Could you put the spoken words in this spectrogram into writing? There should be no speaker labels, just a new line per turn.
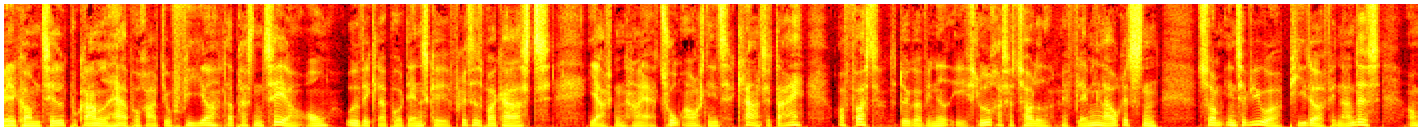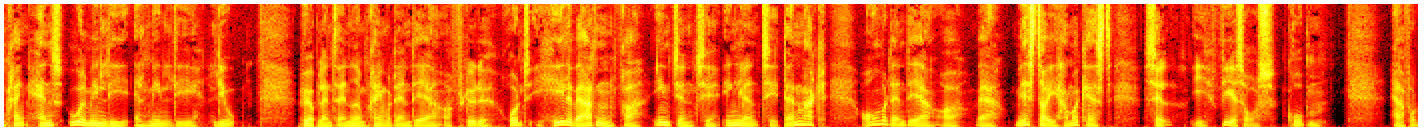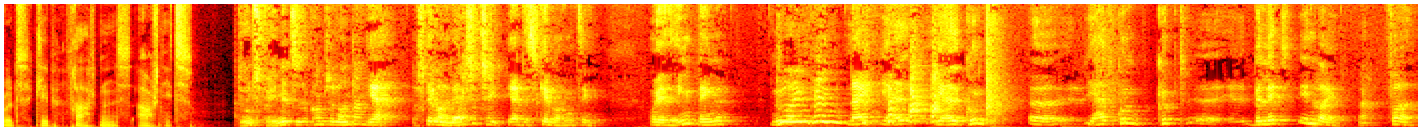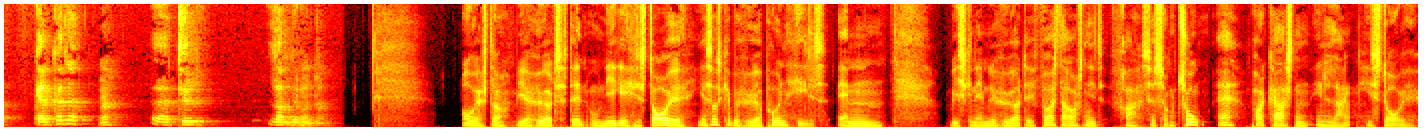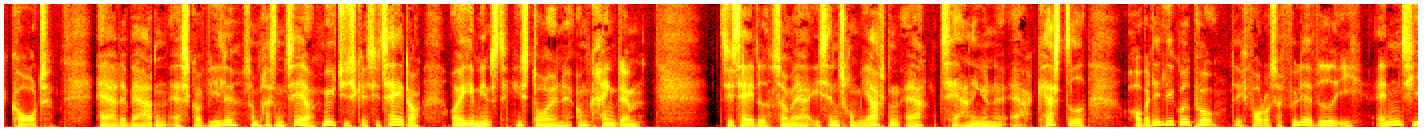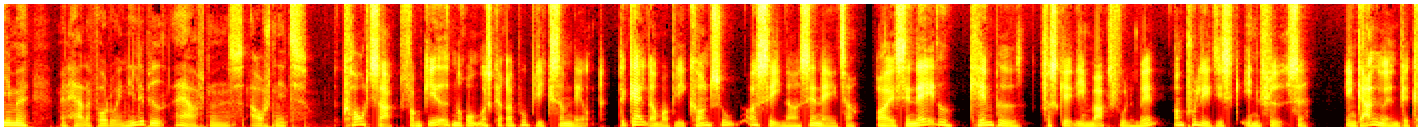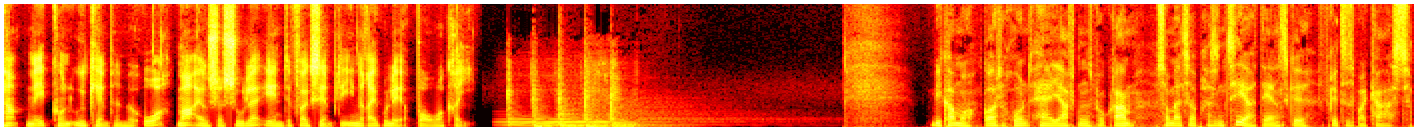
Velkommen til programmet her på Radio 4, der præsenterer og udvikler på Danske Fritidspodcast. I aften har jeg to afsnit klar til dig, og først der dykker vi ned i sludresertollet med Flemming Lauritsen, som interviewer Peter Fernandes omkring hans ualmindelige almindelige liv. Hør blandt andet omkring, hvordan det er at flytte rundt i hele verden fra Indien til England til Danmark, og hvordan det er at være mester i hammerkast, selv i 80-årsgruppen. Her får du et klip fra aftenens afsnit.
Det er jo en spændende tid at komme til London.
Ja,
Der sker en masse ting.
Ja, der sker mange ting. Og jeg havde ingen penge.
Du har ingen penge?
Nej, jeg havde, jeg havde kun, øh, jeg havde kun købt øh, billet indvejen
ja.
ja. fra Calcutta
Ja,
øh, til London.
London.
Og efter vi har hørt den unikke historie, ja, så skal vi høre på en helt anden. Vi skal nemlig høre det første afsnit fra sæson 2 af podcasten En lang historie kort. Her er det verden Asger Ville, som præsenterer mytiske citater og ikke mindst historierne omkring dem. Citatet, som er i centrum i aften, er Terningerne er kastet, og hvad det lige går ud på, det får du selvfølgelig at vide i anden time, men her der får du en lille bid af aftenens afsnit.
Kort sagt fungerede den romerske republik som nævnt. Det galt om at blive konsul og senere senator. Og i senatet kæmpede forskellige magtfulde mænd om politisk indflydelse. En gang imellem blev kampen ikke kun udkæmpet med ord. Marius og Sulla endte for eksempel i en regulær borgerkrig.
Vi kommer godt rundt her i aftenens program, som altså præsenterer Danske Fritidspodcast.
